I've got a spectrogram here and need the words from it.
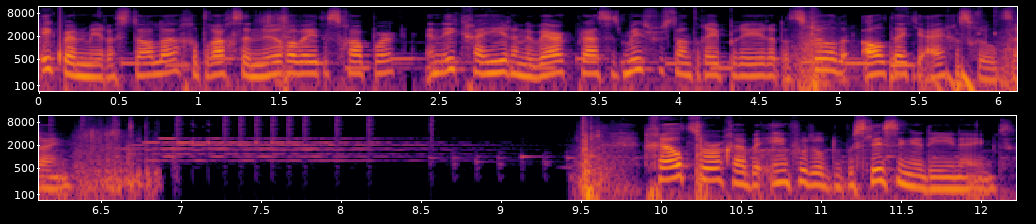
Ik ben Mira Stalle, gedrags- en neurowetenschapper en ik ga hier in de werkplaats het misverstand repareren dat schulden altijd je eigen schuld zijn. Geldzorgen hebben invloed op de beslissingen die je neemt.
